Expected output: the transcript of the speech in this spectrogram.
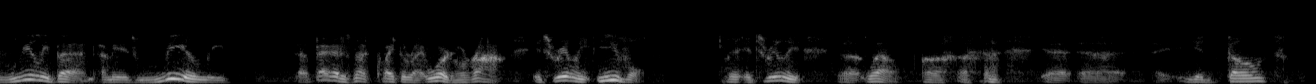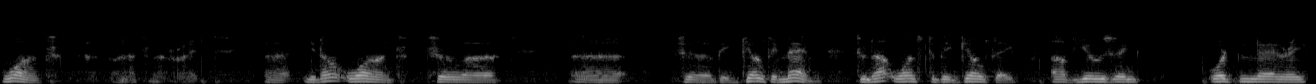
really bad. I mean, it's really uh, bad is not quite the right word. Ra. It's really evil. It's really uh, well. Uh, uh, you don't want. Oh, that's not right. Uh, you don't want to uh, to be guilty, men do not want to be guilty of using ordinary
